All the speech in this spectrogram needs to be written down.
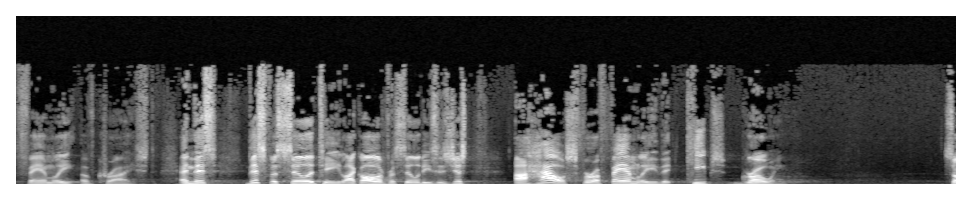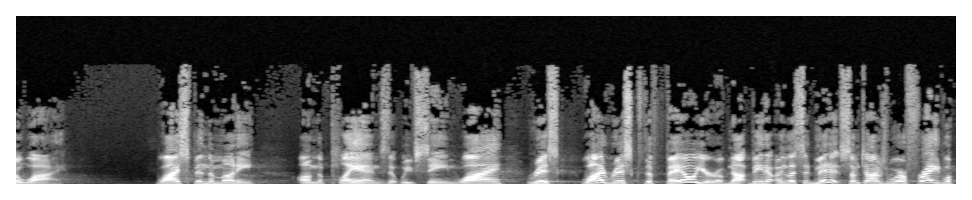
family of Christ. And this, this facility, like all our facilities, is just a house for a family that keeps growing. So, why? Why spend the money on the plans that we've seen? Why risk, why risk the failure of not being, I mean, let's admit it, sometimes we're afraid, well,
